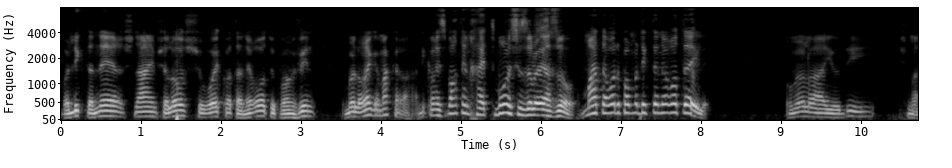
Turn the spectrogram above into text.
מדליק את הנר, שניים, שלוש, הוא רואה כבר את הנרות, הוא כבר מבין, אומר לו רגע מה קרה, אני כבר הסברתי לך אתמול שזה לא יעזור, מה אתה עוד פעם מדליק את הנרות האלה? אומר לו היהודי, תשמע,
